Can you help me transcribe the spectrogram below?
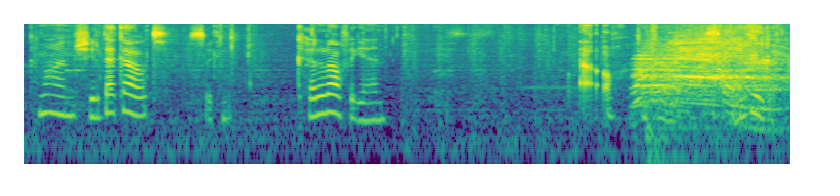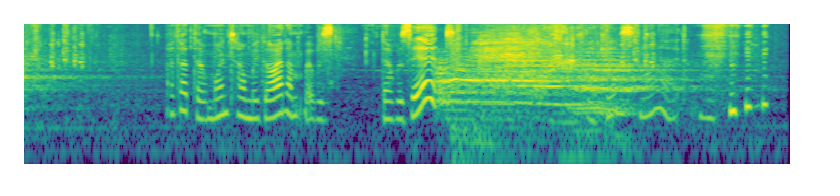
Come on, shoot it back out so we can cut it off again. Wow. I thought that one time we got him, it was that was it. I guess not.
